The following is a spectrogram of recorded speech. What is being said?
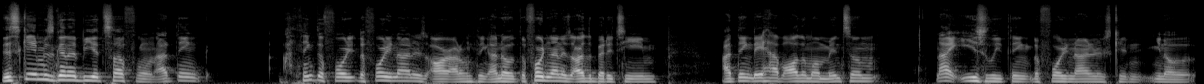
This game is gonna be a tough one. I think I think the 40 the 49ers are I don't think I know the 49ers are the better team. I think they have all the momentum. And I easily think the 49ers can, you know,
